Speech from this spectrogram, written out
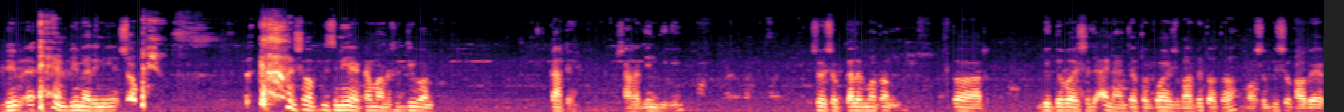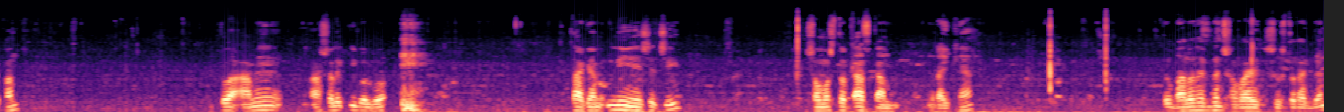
বিমারি নিয়ে সব সব কিছু নিয়ে একটা মানুষের জীবন কাটে সারাদিন দিকে শৈশবকালের মতন তো আর বৃদ্ধ বয়সে যায় না, যত বয়স বাড়বে তত অসুখ বিসুখ হবে এখন। তো আমি আসলে কি বলব, তাকে আমি নিয়ে এসেছি সমস্ত কাজ কাম রাইখা। তো ভালো থাকবেন সবাই, সুস্থ থাকবেন।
